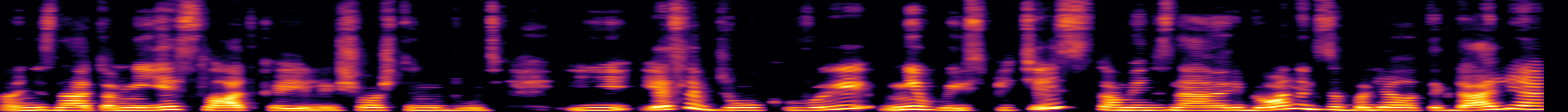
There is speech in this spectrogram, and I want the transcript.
а, не знаю, там не есть сладкое или еще что-нибудь. И если вдруг вы не выспитесь, там, я не знаю, ребенок заболел и так далее,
